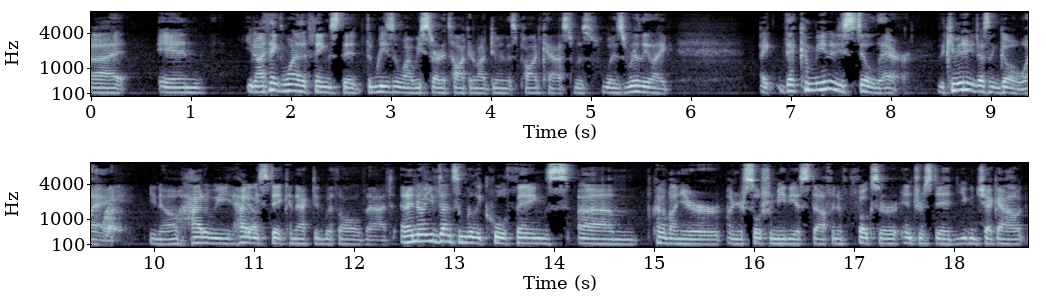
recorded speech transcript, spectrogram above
uh, and you know, I think one of the things that the reason why we started talking about doing this podcast was was really like, like that community's still there. The community doesn't go away. Right. You know, how do we how do Yeah. we stay connected with all of that? And I know you've done some really cool things, um, kind of on your on your social media stuff. And if folks are interested, you can check out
